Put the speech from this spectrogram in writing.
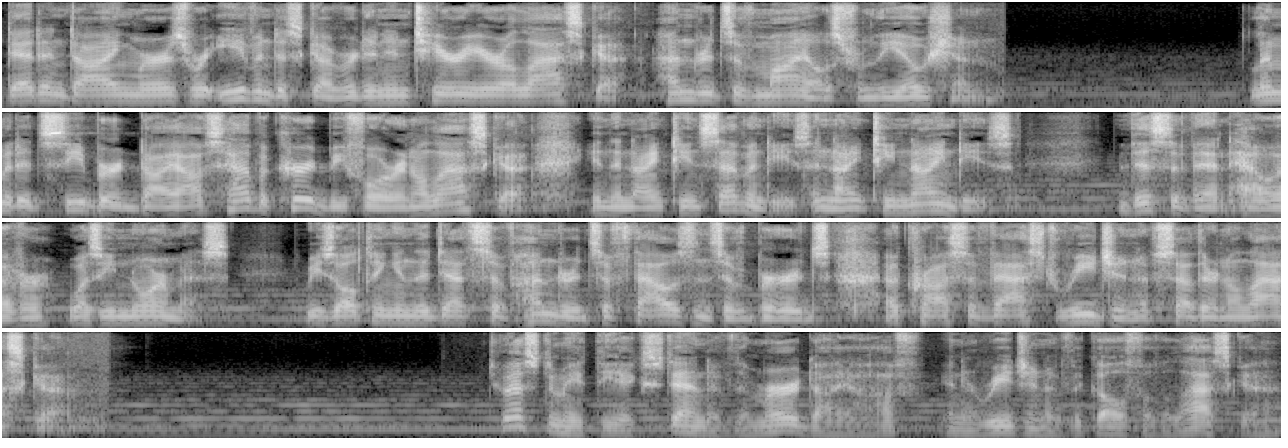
Dead and dying murres were even discovered in interior Alaska, hundreds of miles from the ocean. Limited seabird die-offs have occurred before in Alaska in the 1970s and 1990s. This event, however, was enormous, resulting in the deaths of hundreds of thousands of birds across a vast region of southern Alaska. To estimate the extent of the murre die-off in a region of the Gulf of Alaska,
